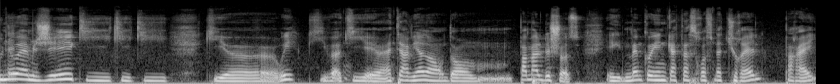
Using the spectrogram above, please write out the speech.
une, OMG qui, qui, qui, qui, euh, oui, qui, va, qui intervient dans, dans, pas mal de choses. Et même quand il y a une catastrophe naturelle, pareil,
